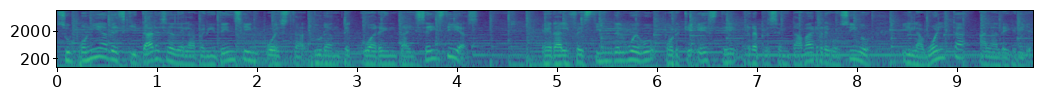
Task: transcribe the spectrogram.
Suponía desquitarse de la penitencia impuesta durante 46 días. Era el festín del huevo porque éste representaba el regocijo y la vuelta a la alegría.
